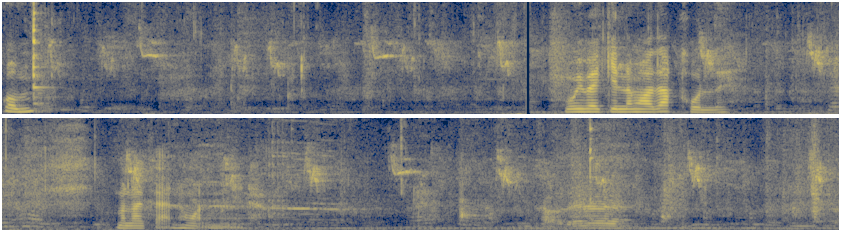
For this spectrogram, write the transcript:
ขม มุ้ยไปกินน้ำเขาจักคนเลยมันอากาศร้อนมาเลยนะข่าวได้อ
